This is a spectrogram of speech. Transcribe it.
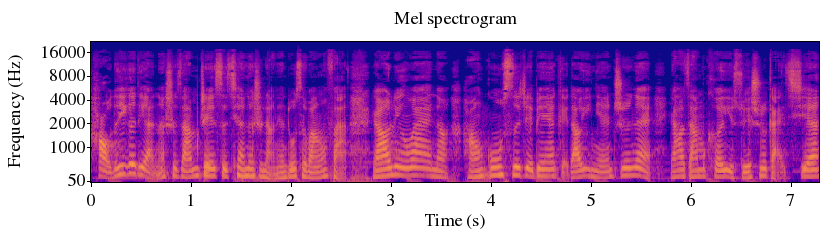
好的一个点呢是咱们这次签的是两年多次往返，然后另外呢，航空公司这边也给到一年之内，然后咱们可以随时改签。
